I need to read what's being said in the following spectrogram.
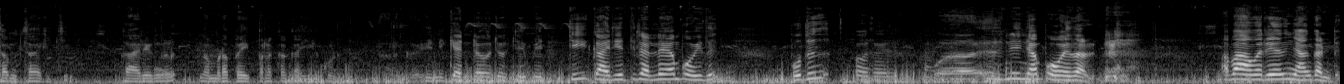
സംസാരിച്ച് കാര്യങ്ങൾ നമ്മുടെ പേപ്പറൊക്കെ കയ്യിൽ കൊടുത്തു. എനിക്ക് എന്റെ ഒരു വ്യക്തി കാര്യത്തിലല്ല ഞാൻ പോയത്. പൊതു ഇതിന് ഞാൻ പോയതാണ്. അപ്പോൾ അവരെ ഞാൻ കണ്ട്.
